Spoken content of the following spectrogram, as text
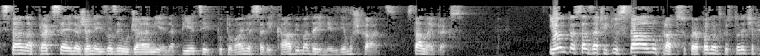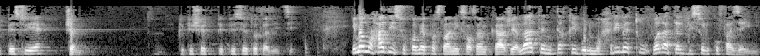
stalna praksa je da žene izlaze u džamije na pijace i putovanja sa rekabima da ih ne vidimo muškarci. Stalna je praksa. I on to sad, znači, tu stalnu praksu koja je poznatko stoljeća pripisuje čemu? Pripisuje, pripisuje to tradiciji. Imamo hadis u kome poslanik sa kaže La ten taqibul muhrimetu wa la telbisul kufazejni.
